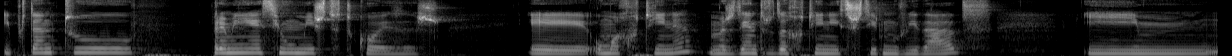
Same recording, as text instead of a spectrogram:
E portanto, para mim é assim um misto de coisas. É uma rotina, mas dentro da rotina existir novidade. E,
